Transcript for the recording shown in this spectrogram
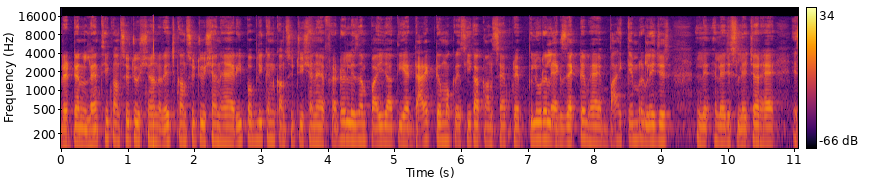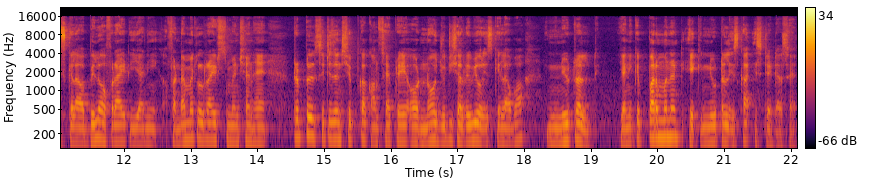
written lengthy constitution rich constitution है रिपब्लिकन कॉन्स्टिट्यूशन है फेडरलिज्म पाई जाती है डायरेक्ट डेमोक्रेसी का कॉन्सेप्ट है प्लूरल एग्जेक्टिव है बाई कैमरल लेजिस्लेचर है इसके अलावा बिल ऑफ़ राइट यानी फंडामेंटल राइट्स मेंशन है ट्रिपल सिटीजनशिप का कॉन्सेप्ट है और नो जुडिशल रिव्यू और इसके अलावा न्यूट्रल यानी कि परमानेंट एक न्यूट्रल इसका स्टेटस है।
